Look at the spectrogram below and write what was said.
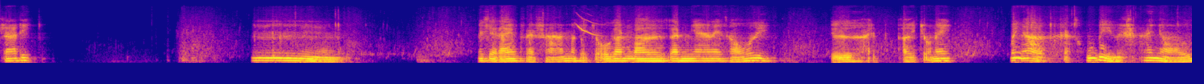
ra đi. Ừm. bây giờ đây em phải phá mà cái chỗ gần bờ gần nhà này thôi. Chứ ở chỗ này. Mình ở cả khu biển khá nhỏ luôn.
